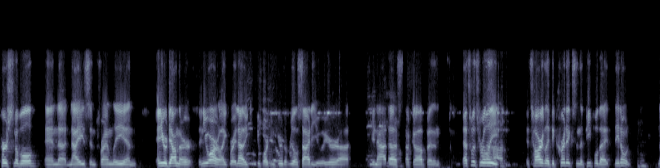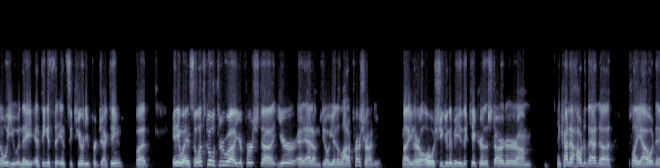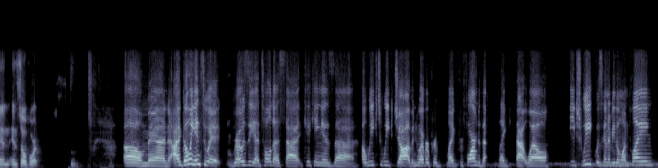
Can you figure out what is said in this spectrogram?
personable and uh, nice and friendly, and and you were down to earth. And you are like right now. Thank people can you. hear the real side of you. You're uh, you're not uh, stuck up, and that's what's really Uh-uh. it's hard. Like the critics and the people that they don't know you, and they I think it's the insecurity projecting. But anyway, so let's go through uh, your first uh, year at Adams. You know, you had a lot of pressure on you. Like they're oh, is she going to be the kicker, the starter? Um, and kind of how did that uh, play out and and so forth? Oh man, I going into it, Rosie had told us that kicking is uh, a week to week job, and whoever per- like performed that like that well each week was going to be the one playing.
